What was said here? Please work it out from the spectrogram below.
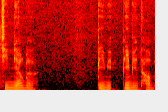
尽量的避免避免他们。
